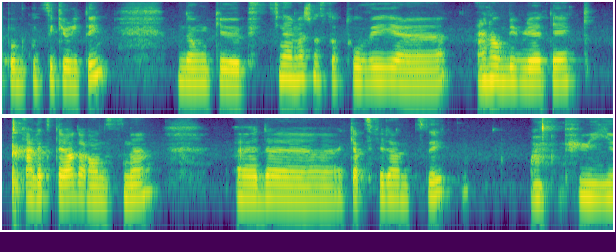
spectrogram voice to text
pas beaucoup de sécurité. Donc euh, finalement, je me suis retrouvé euh, à une autre bibliothèque à l'extérieur d'arrondissement euh, de quartier philanthropique. Puis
